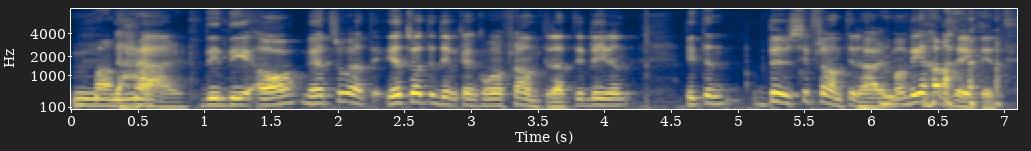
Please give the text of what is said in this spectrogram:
Manette. Det här, det är det, ja, men jag tror, att, jag tror att det är det vi kan komma fram till. Att det blir en liten busig framtid här. Man vet inte riktigt.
